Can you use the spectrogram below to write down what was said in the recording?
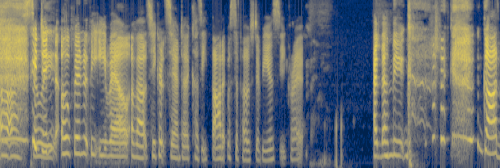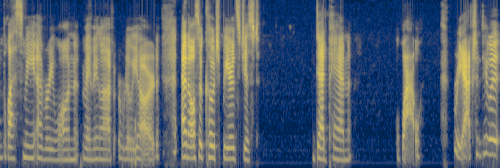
uh, he didn't open the email about secret santa because he thought it was supposed to be a secret and then the god bless me everyone made me laugh really hard and also coach beard's just deadpan wow reaction to it.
